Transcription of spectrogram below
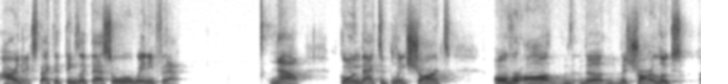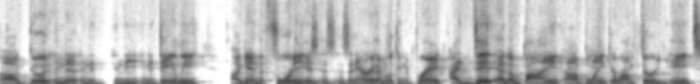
higher than expected, things like that. So we're waiting for that. Now, going back to Blink chart, overall, the, the chart looks uh, good in the, in the, in the, in the daily. Again, the 40 is, is, is, an area that I'm looking to break. I did end up buying uh, Blink around 38.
